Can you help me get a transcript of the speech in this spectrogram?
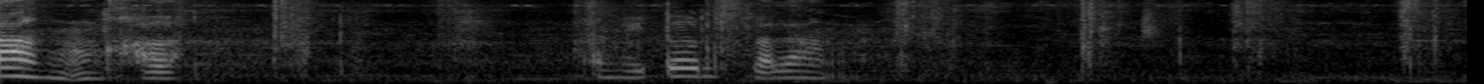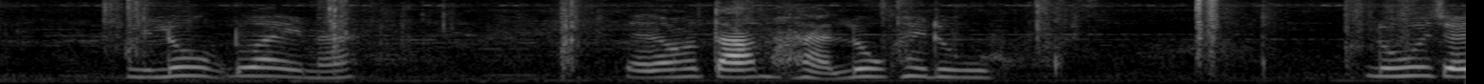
รั่งค่ะ อันนี้ต้นฝรั่ง มีลูกด้วยนะเดี๋ยวต้องตามหาลูกให้ดู รู้จะ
